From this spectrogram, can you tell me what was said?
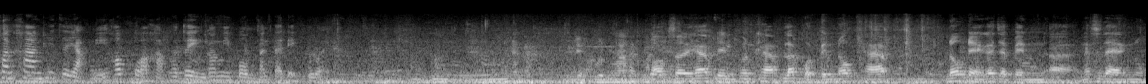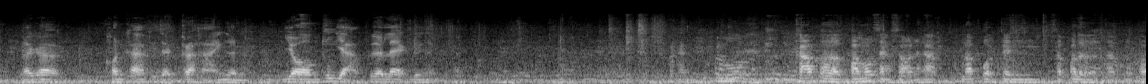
ค่อนข้างที่จะอยากมีครอบครัวค่ะ เพราะตัวเองก็มีปมตั้งแต่เด็กด้วย เดี๋ยวคุณครับอ๋อสวัสดีครับเด่นคุณครับรับบทเป็นนกครับนกเนี่ยก็จะเป็นอ่านักแสดงหนุ่ม แล้วก็ค่อนข้างที่จะกระหายเงินยอมทุกอย่างเพื่อแลกด้วยเงินครับ พี่โม ครับเอ่อความโมกแสงสอนนะครับรับบทเป็นสับเปลอครับ แล้วก็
